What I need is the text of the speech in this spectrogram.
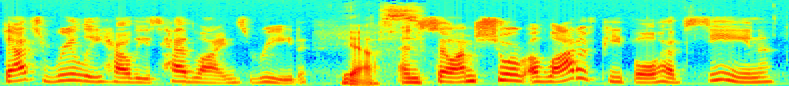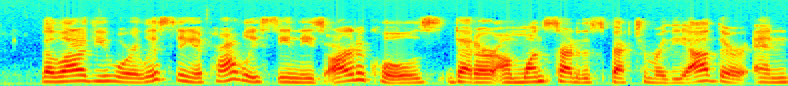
that's really how these headlines read. Yes. And so I'm sure a lot of people have seen a lot of you who are listening have probably seen these articles that are on one side of the spectrum or the other and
